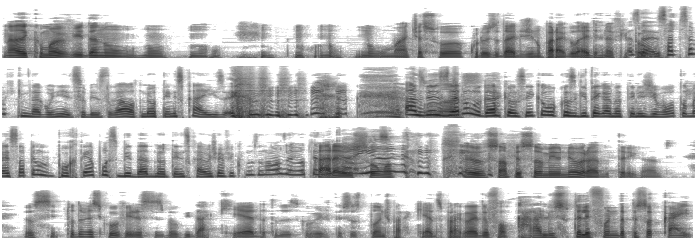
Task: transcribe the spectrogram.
Nada que uma vida não. não, não, não, não, mate a sua curiosidade de ir no paraglider, né, Felipe? Sabe, sabe, sabe o que me dá agonia de subir esse lugar alto? Meu tênis cair. Às vezes era um Nossa. lugar que eu sei que eu vou conseguir pegar meu tênis de volta, mas só pelo, por ter a possibilidade do meu tênis cair, eu já fico pensando, nossa, meu tênis Cara, eu sou uma. Eu sou uma pessoa meio neurada, tá ligado? Eu, toda vez que eu vejo esses bagulho da queda, toda vez que eu vejo pessoas pulando de paraquedas, paraglider, eu falo, caralho, e se o telefone da pessoa cai?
